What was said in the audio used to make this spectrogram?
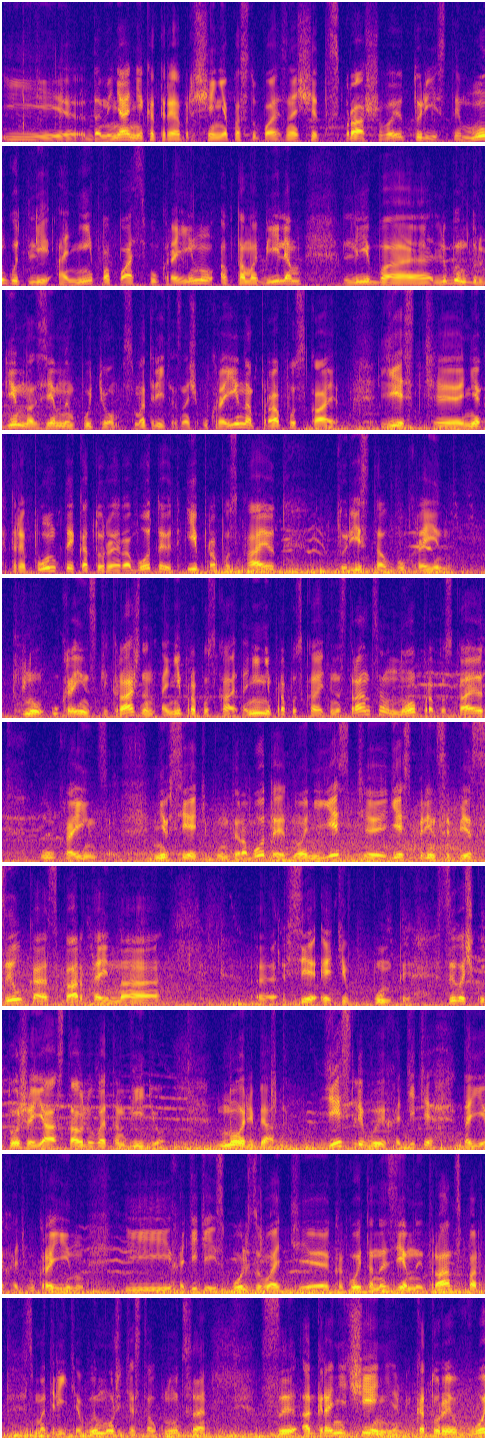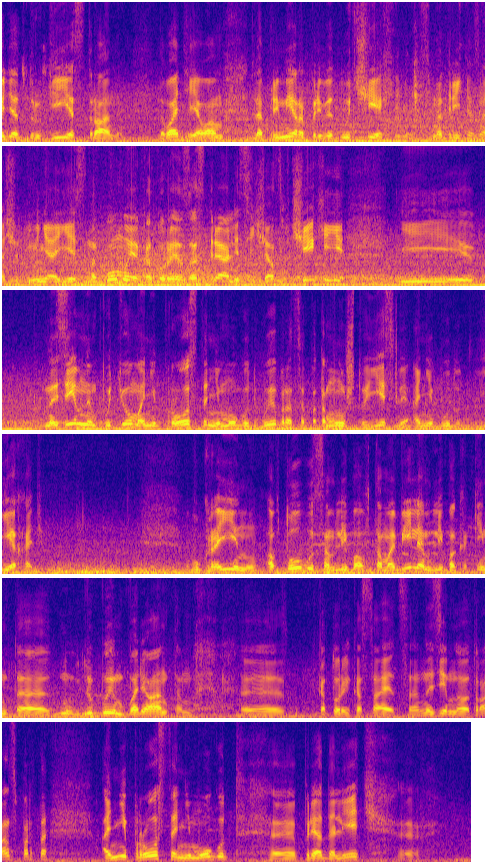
и до меня некоторые обращения поступают. Значит, спрашивают туристы, могут ли они попасть в Украину автомобилем, либо любым другим наземным путем. Смотрите, значит, Украина пропускает. Есть э, некоторые пункты, которые работают и пропускают туристов в Украину ну, украинских граждан они пропускают. Они не пропускают иностранцев, но пропускают украинцев. Не все эти пункты работают, но они есть. Есть, в принципе, ссылка с картой на э, все эти пункты. Ссылочку тоже я оставлю в этом видео. Но, ребята, если вы хотите доехать в Украину и хотите использовать э, какой-то наземный транспорт, смотрите, вы можете столкнуться с ограничениями, которые вводят другие страны. Давайте я вам для примера приведу Чехию. Смотрите, значит, у меня есть знакомые, которые застряли сейчас в Чехии и наземным путем они просто не могут выбраться, потому что если они будут ехать в Украину автобусом, либо автомобилем, либо каким-то, ну, любым вариантом, э, который касается наземного транспорта, они просто не могут э, преодолеть э,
